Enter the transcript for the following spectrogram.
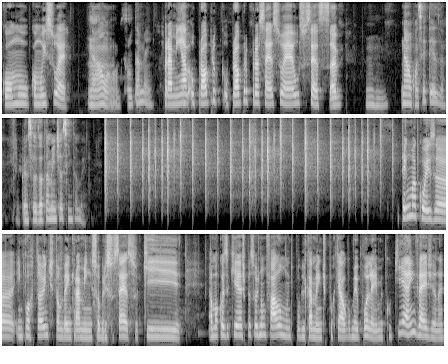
como, como isso é. Não, absolutamente. Para mim, a, o, próprio, o próprio processo é o sucesso, sabe? Uhum. Não, com certeza. Eu penso exatamente assim também. Tem uma coisa importante também para mim sobre sucesso que é uma coisa que as pessoas não falam muito publicamente porque é algo meio polêmico, que é a inveja, né?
